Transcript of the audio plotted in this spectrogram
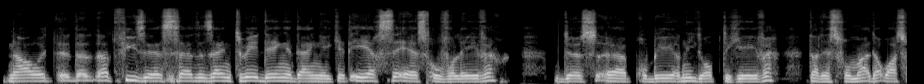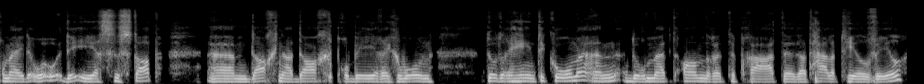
Nou, het, het, advies is, eh, er zijn twee dingen denk ik. Het eerste is overleven. Dus uh, probeer niet op te geven. Dat, is voor mij, dat was voor mij de, de eerste stap. Um, dag na dag proberen gewoon door erheen te komen en door met anderen te praten. Dat helpt heel veel.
